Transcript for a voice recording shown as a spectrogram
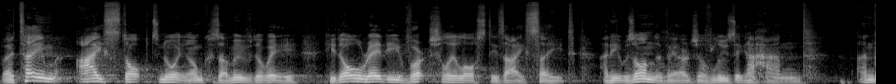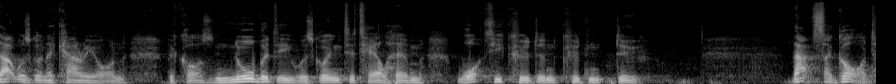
By the time I stopped knowing him because I moved away, he'd already virtually lost his eyesight and he was on the verge of losing a hand. And that was going to carry on because nobody was going to tell him what he could and couldn't do. That's a God.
